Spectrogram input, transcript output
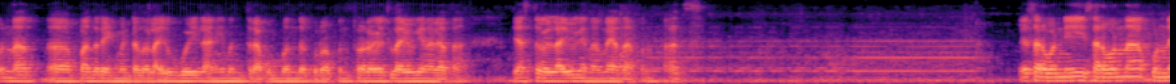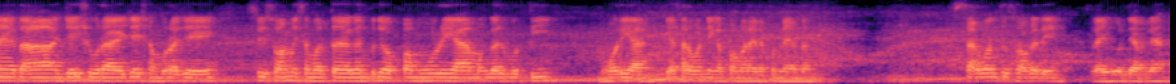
पुन्हा पंधरा एक मिनटाचा लाईव्ह होईल आणि नंतर आपण बंद करू. आपण थोड्या वेळात लाईव्ह घेणार आहे आता. जास्त वेळ लाईव्ह घेणार नाही आता आपण आज. या सर्वांनी सर्वांना पुन्हा एकदा जय शिवराय जय शंभूराजे श्री स्वामी समर्थ गणपती बाप्पा मोरया मंगलमूर्ती मोर्या या सर्वांनी गप्पा मारायला पुन्हा एकदा. सर्वांचं स्वागत आहे लाईव्हवरती आपल्या.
